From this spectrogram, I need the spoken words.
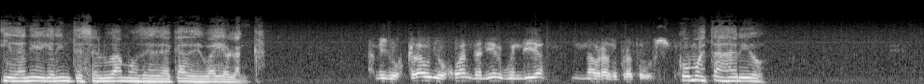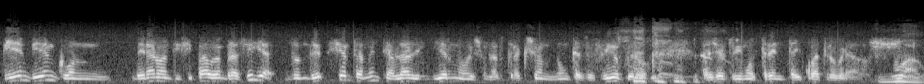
y Daniel Guerín te saludamos desde acá, desde Bahía Blanca. Amigos Claudio, Juan, Daniel, buen día. Un abrazo para todos. ¿Cómo estás, Darío? Bien, bien, con verano anticipado en Brasilia, donde ciertamente hablar de invierno es una abstracción, nunca hace frío, pero ayer tuvimos 34 grados. Guau,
